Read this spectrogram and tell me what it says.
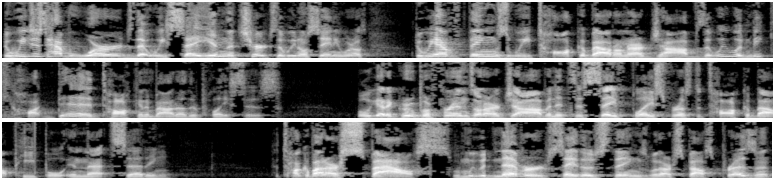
Do we just have words that we say in the church that we don't say anywhere else? Do we have things we talk about on our jobs that we wouldn't be caught dead talking about other places? But we got a group of friends on our job, and it's a safe place for us to talk about people in that setting. To talk about our spouse, when we would never say those things with our spouse present,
